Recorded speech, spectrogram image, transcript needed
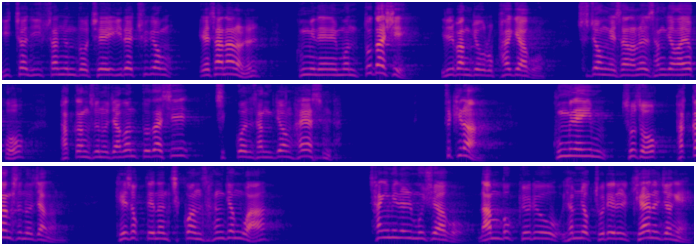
2023년도 제1회 추경 예산안을 국민의힘은 또다시 일방적으로 파기하고 수정 예산안을 상정하였고 박강순 의장은 또다시 직권 상정하였습니다. 특히나 국민의힘 소속 박강순 의장은 계속되는 직권 상정과 상임위를 무시하고 남북 교류 협력 조례를 기한을 정해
